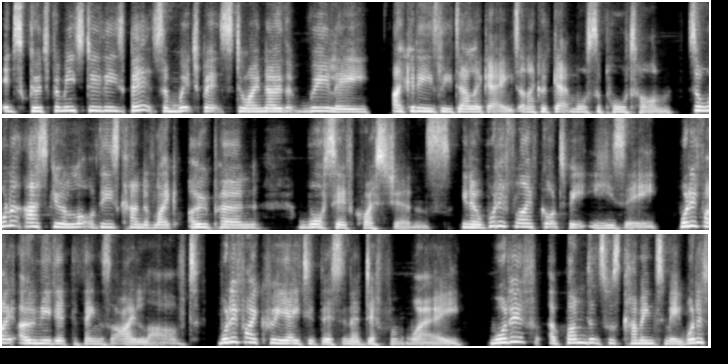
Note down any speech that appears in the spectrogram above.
it's good for me to do these bits? And which bits do I know that really I could easily delegate and I could get more support on. So I want to ask you a lot of these kind of like open what if questions. You know, what if life got to be easy? What if I only did the things that I loved? What if I created this in a different way? What if abundance was coming to me? What if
